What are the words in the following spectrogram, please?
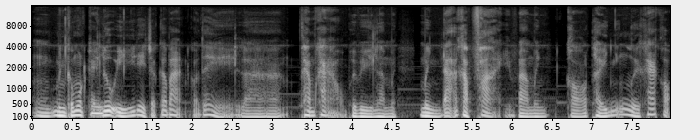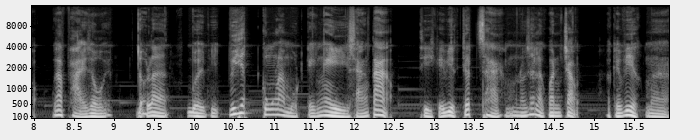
Ừ, mình có một cái lưu ý để cho các bạn có thể là tham khảo, bởi vì là mình đã gặp phải và mình có thấy những người khác họ gặp phải rồi. Đó là bởi vì viết cũng là một cái nghề sáng tạo, thì cái việc chất xám nó rất là quan trọng. Và cái việc mà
